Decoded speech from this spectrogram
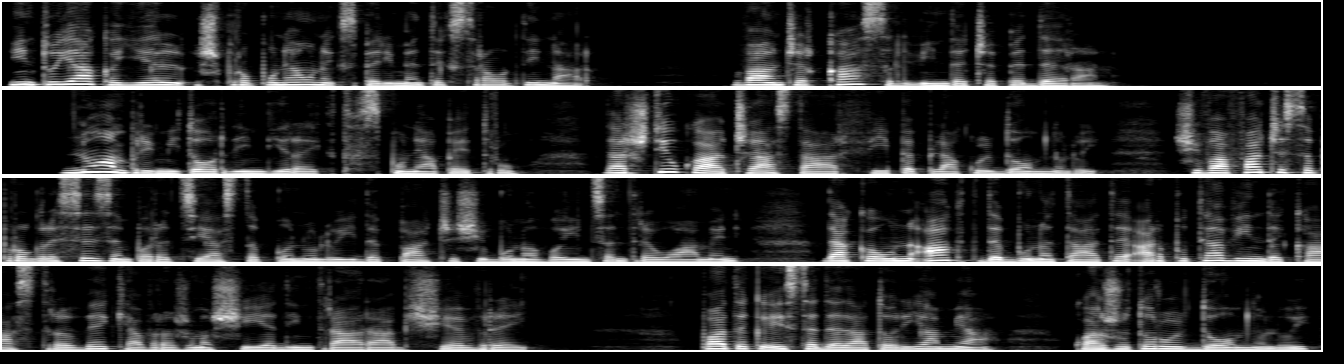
intuia că el își propunea un experiment extraordinar. va încerca să-l vindece pe Deran. Nu am primit ordin direct, spunea Petru, dar știu că aceasta ar fi pe placul Domnului și va face să progreseze împărăția stăpânului de pace și bunăvoință între oameni, dacă un act de bunătate ar putea vindeca străvechea vrăjmășie dintre arabi și evrei. Poate că este de datoria mea, cu ajutorul Domnului,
